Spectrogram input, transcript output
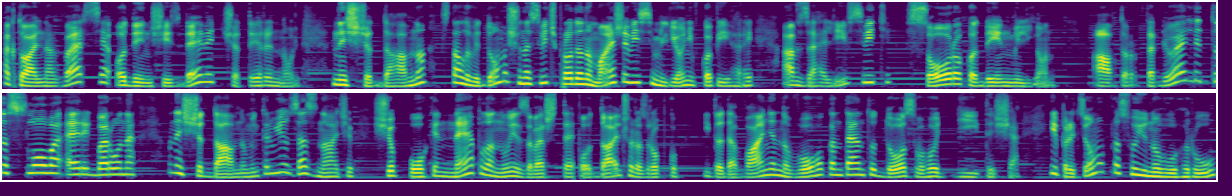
Актуальна версія 1.6940. Нещодавно стало відомо, що на Switch продано майже 8 мільйонів копій гри, а взагалі в світі 41 мільйон. Автор Тардюелі, до слова Ерік Барона, в нещодавному інтерв'ю зазначив, що поки не планує завершити подальшу розробку і додавання нового контенту до свого дітища, і при цьому про свою нову гру,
